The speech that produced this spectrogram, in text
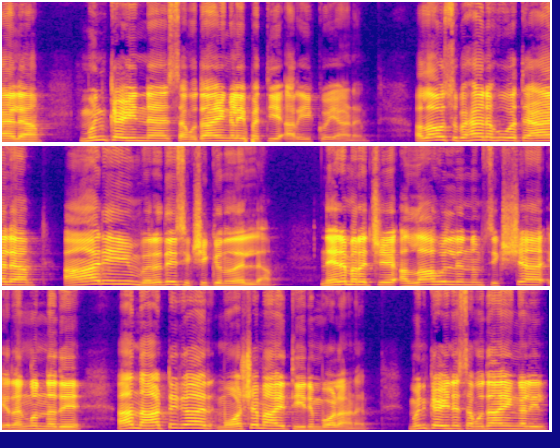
ആല മുൻകഴിഞ്ഞ സമുദായങ്ങളെ പറ്റി അറിയിക്കുകയാണ് അള്ളാഹു സുബാനഹുവത്തെ ആല ആരെയും വെറുതെ ശിക്ഷിക്കുന്നതല്ല. നേരെ മറിച്ച് അള്ളാഹുവിൽ നിന്നും ശിക്ഷ ഇറങ്ങുന്നത് ആ നാട്ടുകാർ മോശമായി തീരുമ്പോഴാണ്. മുൻകഴിഞ്ഞ സമുദായങ്ങളിൽ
